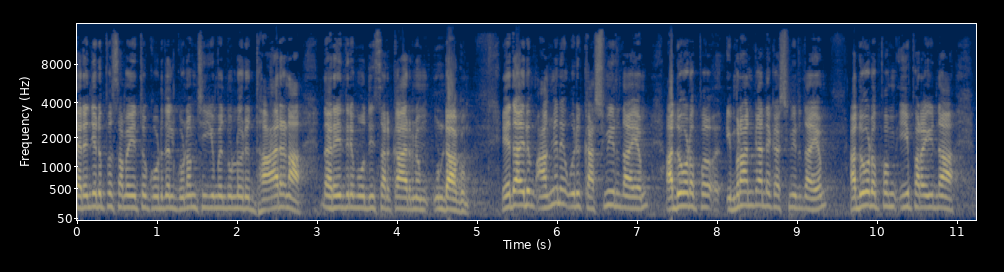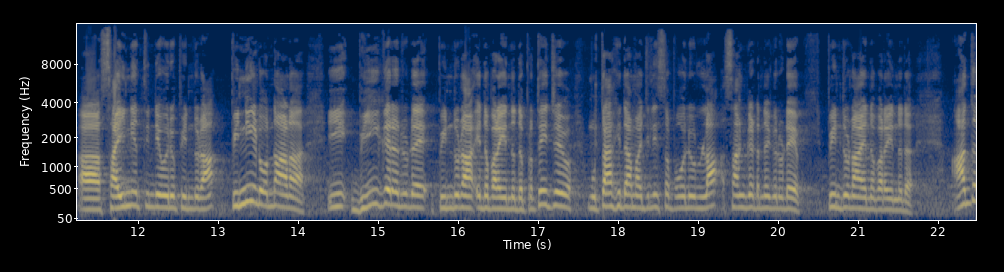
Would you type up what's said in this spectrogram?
തെരഞ്ഞെടുപ്പ് സമയത്ത് കൂടുതൽ ഗുണം ചെയ്യുമെന്നുള്ള ഒരു ധാരണ നരേന്ദ്രമോദി സർക്കാരിനും ഉണ്ടാകും. ഏതായാലും അങ്ങനെ ഒരു കശ്മീർ നയം അതോടൊപ്പം ഇമ്രാൻഖാന്റെ കശ്മീർ നയം അതോടൊപ്പം ഈ പറയുന്ന സൈന്യത്തിന്റെ ഒരു പിന്തുണ പിന്നീട് ഒന്നാണ് ഈ ഭീകരരുടെ പിന്തുണ എന്ന് പറയുന്നത്. പ്രത്യേകിച്ച് മുത്താഹിദ മജ്ലിസ് പോലുള്ള സംഘടനകളുടെ പിന്തുണ എന്ന് പറയുന്നത്. അത്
